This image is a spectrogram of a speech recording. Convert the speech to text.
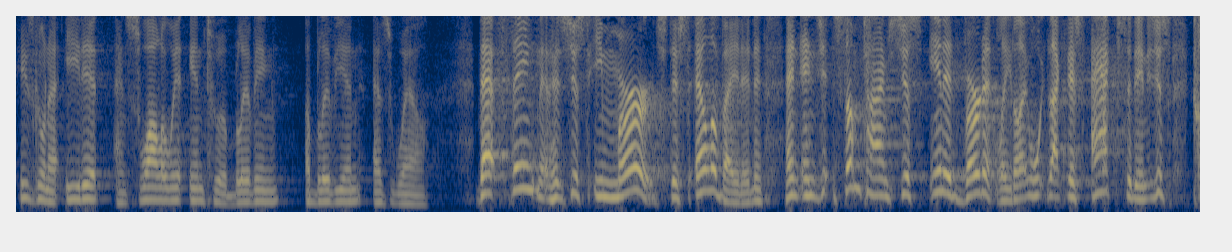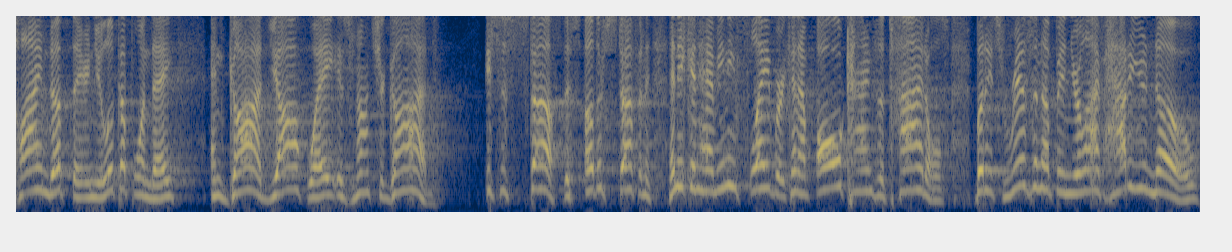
He's going to eat it and swallow it into oblivion, oblivion as well. That thing that has just emerged, just elevated, and, and, and sometimes just inadvertently, like, like this accident, it just climbed up there, and you look up one day, and God, Yahweh, is not your God. It's this stuff, this other stuff, and, and it can have any flavor, it can have all kinds of titles, but it's risen up in your life. How do you know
